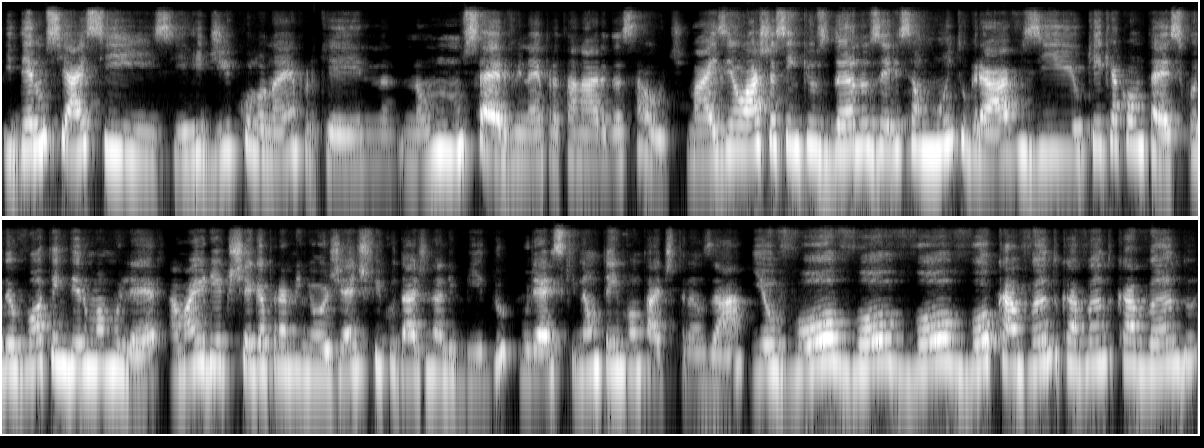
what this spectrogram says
e denunciar esse, esse ridículo, né? Porque não, não serve, né, para estar tá na área da saúde. Mas eu acho assim que os danos eles são muito graves e o que que acontece quando eu vou atender uma mulher? A maioria que chega para mim hoje é dificuldade na libido, mulheres que não têm vontade de transar e eu vou, vou, vou, vou cavando, cavando, cavando.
